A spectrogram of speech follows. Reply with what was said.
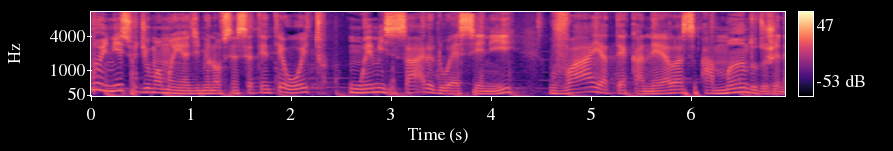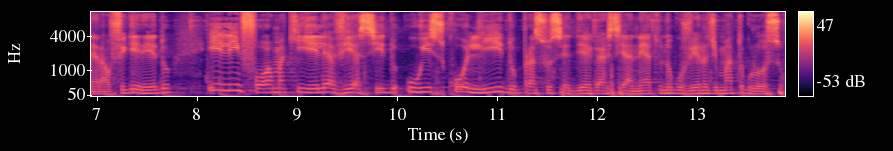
No início de uma manhã de 1978, um emissário do SNI vai até Canelas a mando do general Figueiredo e lhe informa que ele havia sido o escolhido para suceder Garcia Neto no governo de Mato Grosso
